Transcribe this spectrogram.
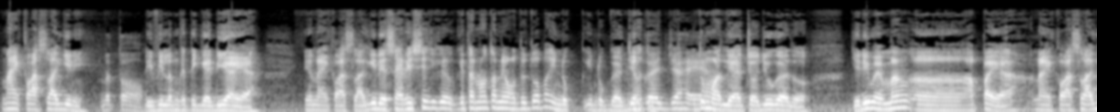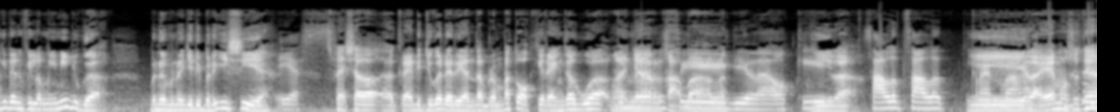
naik kelas lagi nih. Betul. di film ketiga dia ya. Dia naik kelas lagi. Deh seriesnya juga kita nonton yang waktu itu apa? Induk induk gajah Induk tuh. Gajah, ya. itu Muad Liaco juga tuh. Jadi memang eh, apa ya naik kelas lagi dan film ini juga bener-bener jadi berisi ya Yes. special eh, credit juga dari antar berempat tuh Oki Rengga gue nggak nyangka sih, banget gila Oki. Gila. Salut salut. Keren gila banget. ya maksudnya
